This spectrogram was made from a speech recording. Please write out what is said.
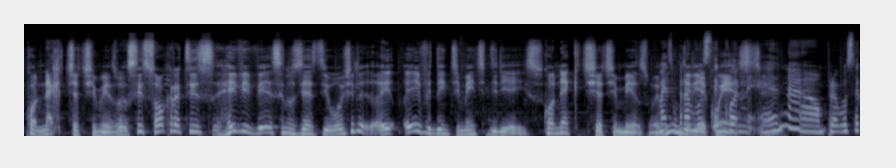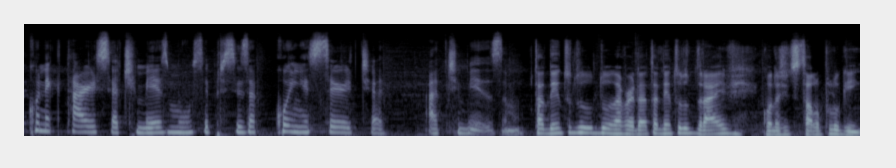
Conecte a ti mesmo. Se Sócrates revivesse nos dias de hoje, ele evidentemente diria isso. Conecte a ti mesmo. Ele Mas não para diria conhece. é, não, para você conectar-se a ti mesmo, você precisa conhecer-te a, a ti mesmo. Tá dentro do, do- na verdade, tá dentro do drive quando a gente instala o plugin.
